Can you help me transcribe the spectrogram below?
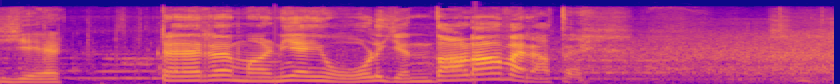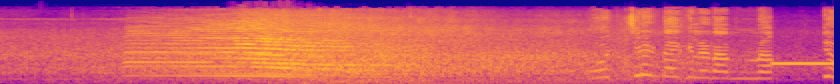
എട്ടര മണിയായി ഓൾ എന്താടാ വരാത്തെ? ഒച്ചുണ്ടാക്കില്ലടാ നാട്ടു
